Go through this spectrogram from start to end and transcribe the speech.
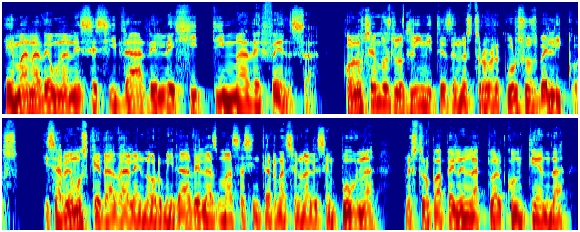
emana de una necesidad de legítima defensa. Conocemos los límites de nuestros recursos bélicos y sabemos que dada la enormidad de las masas internacionales en pugna, nuestro papel en la actual contienda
